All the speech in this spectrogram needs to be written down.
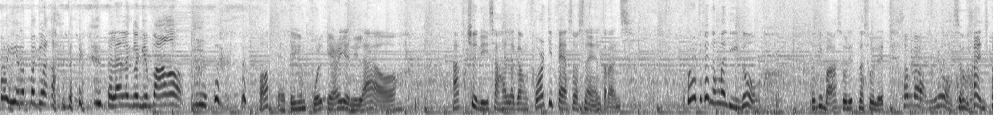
Ang hirap maglakad. Nalalaglag yung pa ako. Pop, ito yung pool area nila, oh. Actually, sa halagang 40 pesos na entrance, pwede ka nang maligo. So, di ba? Sulit na sulit. Sa banyo. Sa banyo.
